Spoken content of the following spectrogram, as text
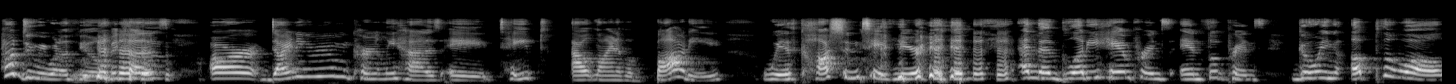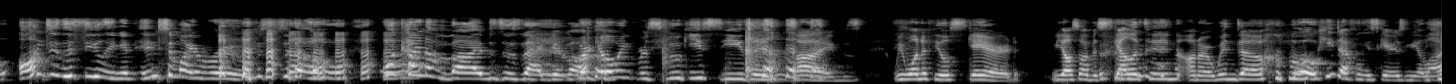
How do we want to feel? Because our dining room currently has a taped outline of a body with caution tape near it, and then bloody handprints and footprints going up the wall onto the ceiling and into my room. So, what kind of vibes does that give off? We're going for spooky season vibes. We want to feel scared. We also have a skeleton on our window. Oh, he definitely scares me a lot.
